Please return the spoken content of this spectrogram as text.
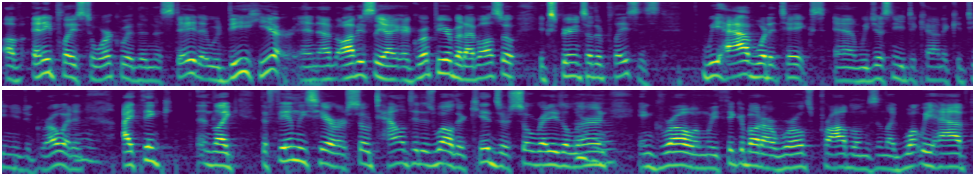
of any place to work with in the state, it would be here. And I've, obviously, I, I grew up here, but I've also experienced other places. We have what it takes, and we just need to kind of continue to grow it. And mm. I think and like the families here are so talented as well. Their kids are so ready to learn mm-hmm. and grow. And we think about our world's problems and like what we have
